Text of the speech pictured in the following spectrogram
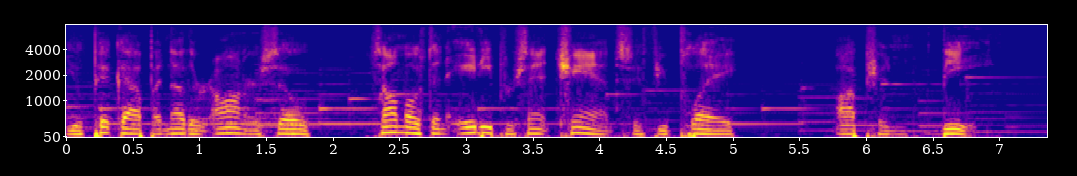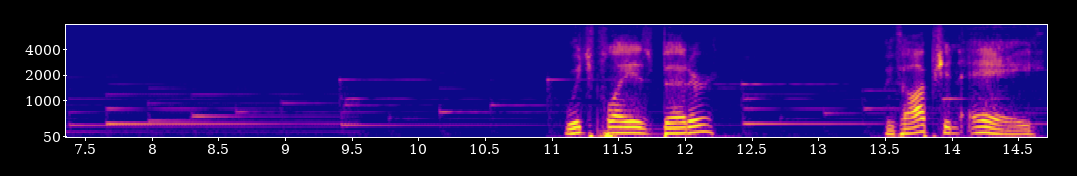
you'll pick up another honor. So it's almost an 80% chance if you play option B. Which play is better? With option A,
